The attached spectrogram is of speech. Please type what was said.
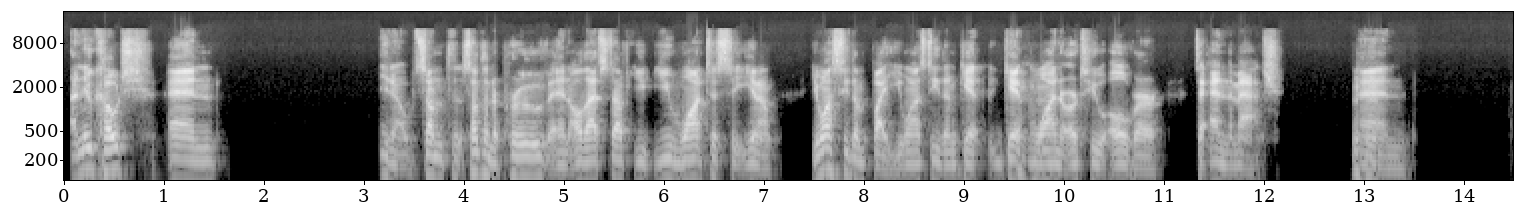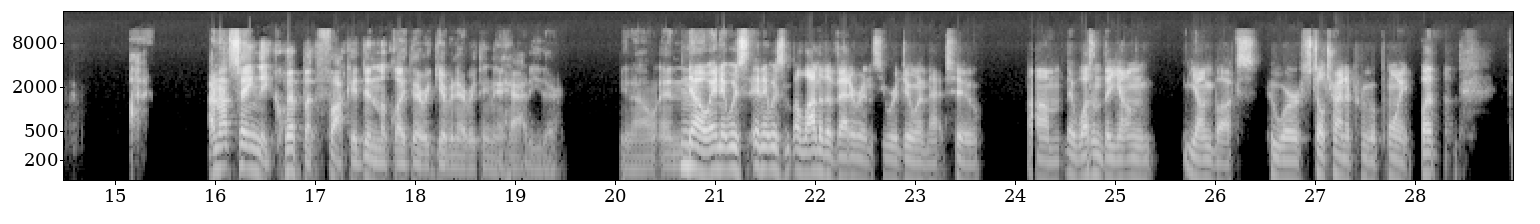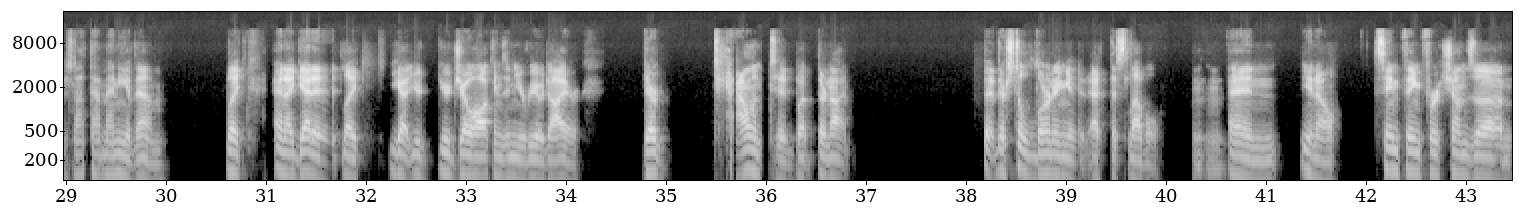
A new coach and you know something something to prove and all that stuff you you want to see you know you want to see them fight you want to see them get get Mhm. one or two over to end the match Mhm. and I- I'm not saying they quit, but fuck, it didn't look like they were giving everything they had either. You know, and No, and it was and it was a lot of the veterans who were doing that too. Um, it wasn't the young young bucks who were still trying to prove a point, but there's not that many of them. Like, and I get it. Like, you got your your Joe Hawkins and your Rio Dyer. They're talented, but they're not. They're still learning it at this level. Mhm. and you know same thing for Tshiunza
